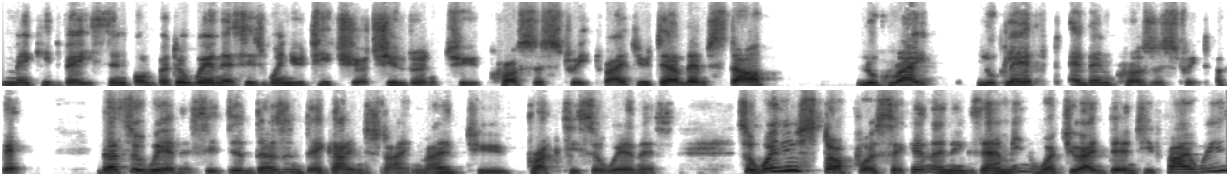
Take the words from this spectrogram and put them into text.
make it very simple, but awareness is when you teach your children to cross the street, right? You tell them stop, look right, look left, and then cross the street. Okay. That's awareness. It, doesn't take Einstein, right, to practice awareness. So when you stop for a second and examine what you identify with,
